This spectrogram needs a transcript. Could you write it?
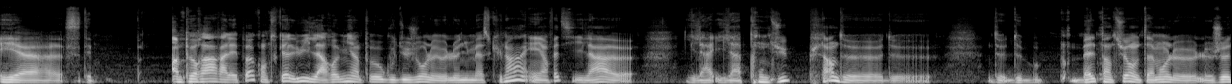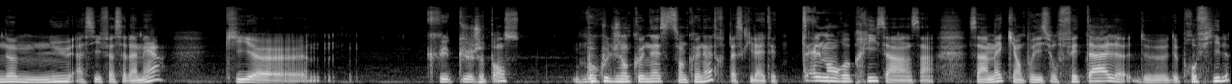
Et euh, c'était un peu rare à l'époque. En tout cas, lui, il a remis un peu au goût du jour le, nu masculin. Et en fait, il a, euh, il a, il a pondu plein de, de, de, belles peintures, notamment le, jeune homme nu assis face à la mer, qui euh, que, je pense beaucoup de gens connaissent sans connaître parce qu'il a été tellement repris. C'est un, un, un mec qui est en position fétale de profil.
